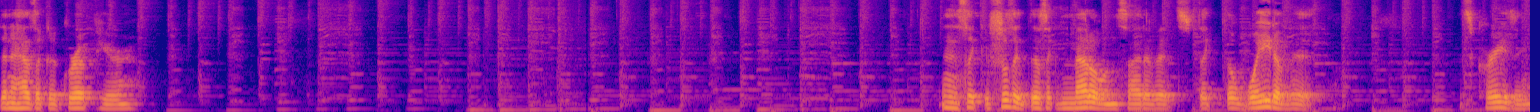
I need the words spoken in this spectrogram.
Then it has like a grip here. And it's like, it feels like there's like metal inside of it. It's like the weight of it it's crazy.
